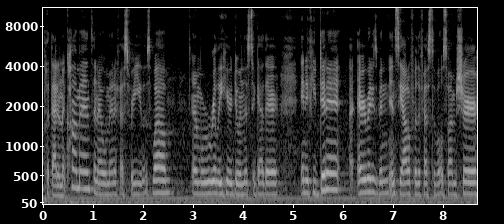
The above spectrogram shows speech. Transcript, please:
put that in the comments and I will manifest for you as well. And we're really here doing this together. And if you didn't, everybody's been in Seattle for the festival, so I'm sure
